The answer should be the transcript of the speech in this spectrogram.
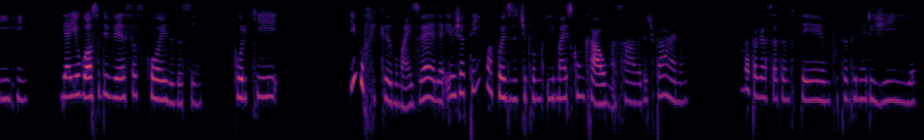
enfim. E aí eu gosto de ver essas coisas, assim, porque eu ficando mais velha, eu já tenho uma coisa do tipo, ir mais com calma, sabe? Do tipo, ah, não, não dá pra gastar tanto tempo, tanta energia,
